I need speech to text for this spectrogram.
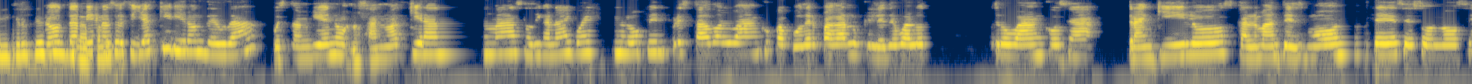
Sí, creo que No, también, o sea, si ya adquirieron deuda, pues también, o, o sea, no adquieran más, no digan, ay, bueno, lo voy a pedir prestado al banco para poder pagar lo que le debo al otro banco, o sea, tranquilos, calmantes montes, eso no se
